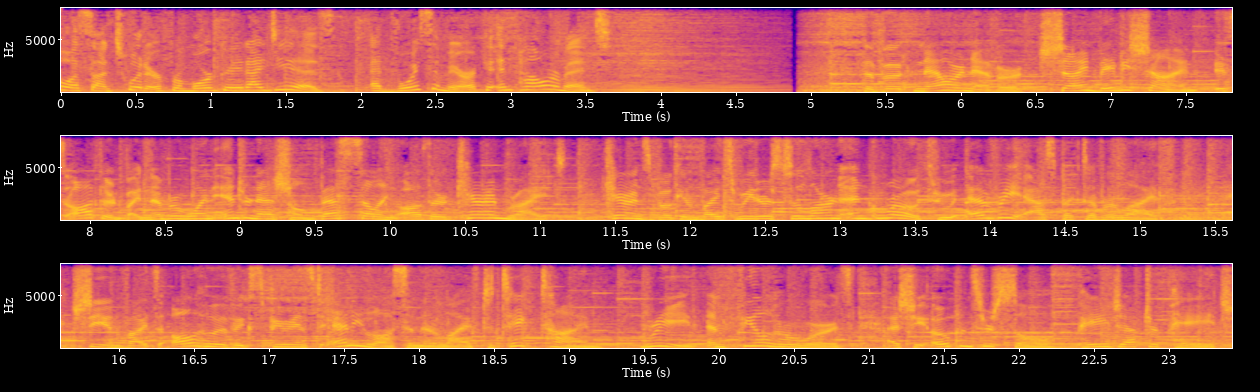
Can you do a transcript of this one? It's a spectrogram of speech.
Follow us on Twitter for more great ideas at Voice America Empowerment. The book Now or Never, Shine Baby Shine, is authored by number one international best-selling author Karen Wright. Karen's book invites readers to learn and grow through every aspect of her life. She invites all who have experienced any loss in their life to take time, read, and feel her words as she opens her soul page after page.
